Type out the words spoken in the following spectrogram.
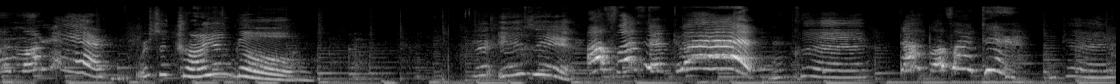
I'm on here. Where's the triangle? Where is it? I found it red. Okay. That's right there. Okay.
